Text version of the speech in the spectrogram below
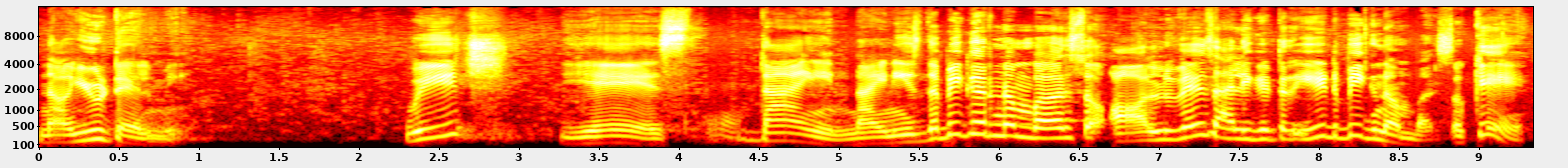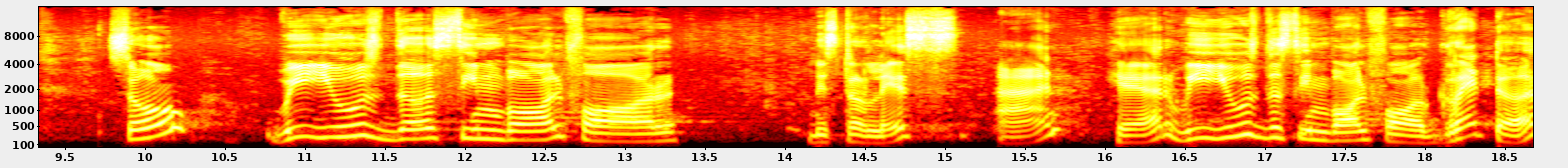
Now you tell me. Which? Yes, 9. 9 is the bigger number. So, always alligator eat big numbers. Okay. So, we use the symbol for Mr. Less and here we use the symbol for greater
